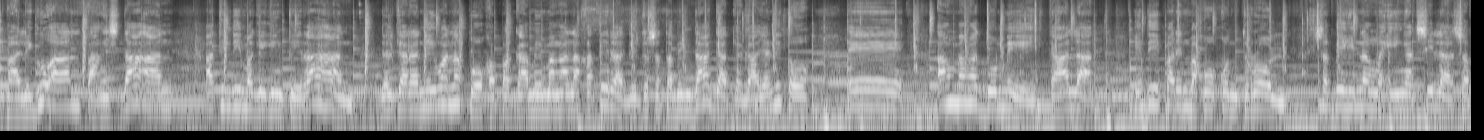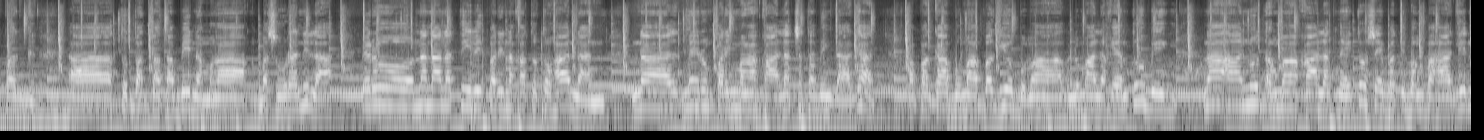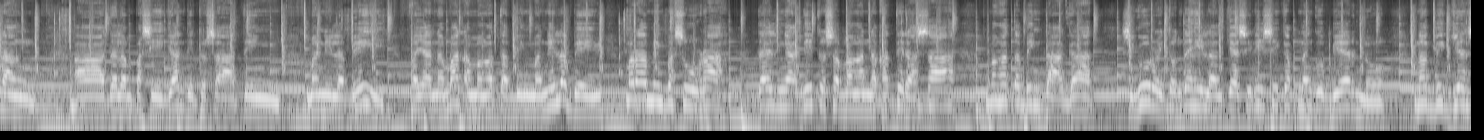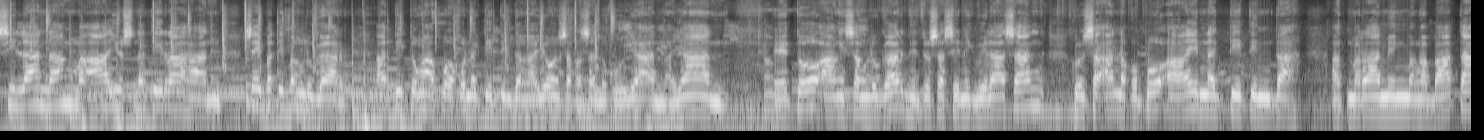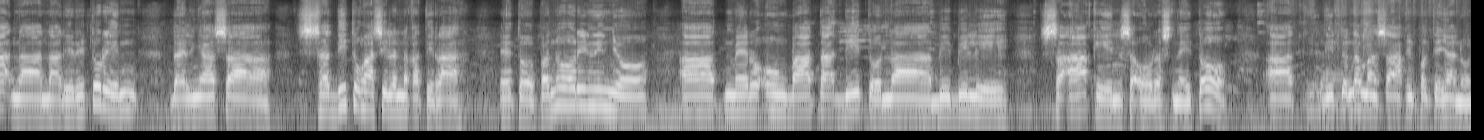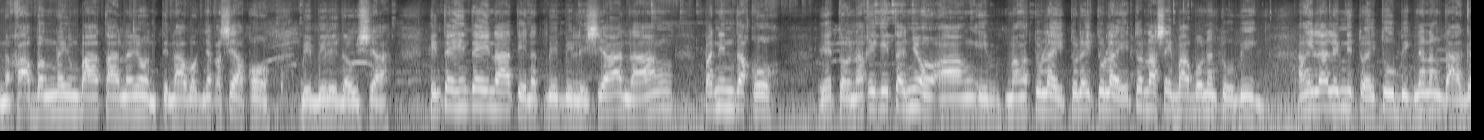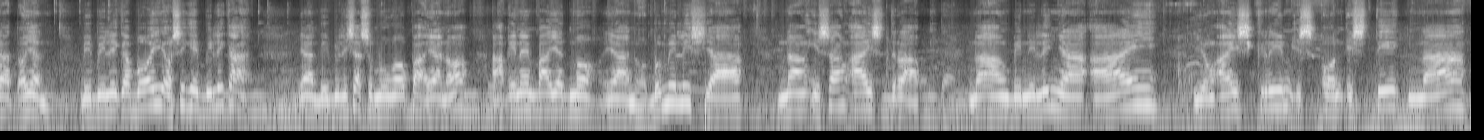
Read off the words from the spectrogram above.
paliguan, pangisdaan at hindi magiging tirahan. Dahil karaniwan na po kapag may mga nakatira dito sa tabing dagat kagaya nito eh ang mga dumi, kalat hindi pa rin makokontrol sabihin ng maingat sila sa pag ah, tuta- tatabi ng mga basura nila pero nananatili pa rin ang katotohanan na mayroon pa rin mga kalat sa tabing dagat kapag ka bumabagyo, buma, lumalaki ang tubig, naanod ang mga kalat na ito sa iba't ibang bahagi ng ah, dalampasigan dito sa ating Manila Bay. Kaya naman ang mga tabing Manila Bay, maraming basura dahil nga dito sa mga nakatira sa mga tabing dagat. Siguro itong dahilan kaya sinisikap ng gobyerno na bigyan sila ng maayos na tirahan sa iba't ibang lugar. At dito nga po ako nagtitinda ngayon sa kasalukuyan. Ayan. Ito ang isang lugar dito sa Sinigwilasan kung saan ako po ay nagtitinda at maraming mga bata na naririto rin dahil nga sa, sa dito nga sila nakatira. Ito, panoorin ninyo at merong bata dito na bibili sa akin sa oras na ito. At dito naman sa aking pagtingin, no, nakaabang na yung bata na yon. Tinawag niya kasi ako, bibili daw siya. Hintay-hintayin natin at bibili siya ng paninda ko. Ito, nakikita nyo ang mga tulay, tulay-tulay. Ito nasa ibabaw ng tubig. Ang ilalim nito ay tubig na ng dagat. O yan, bibili ka boy? O sige, bili ka. Yan, bibili siya, sumungaw pa. Yan, o. Akin na yung bayad mo. Yan, o. Bumili siya ng isang ice drop na ang binili niya ay yung ice cream is on stick na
